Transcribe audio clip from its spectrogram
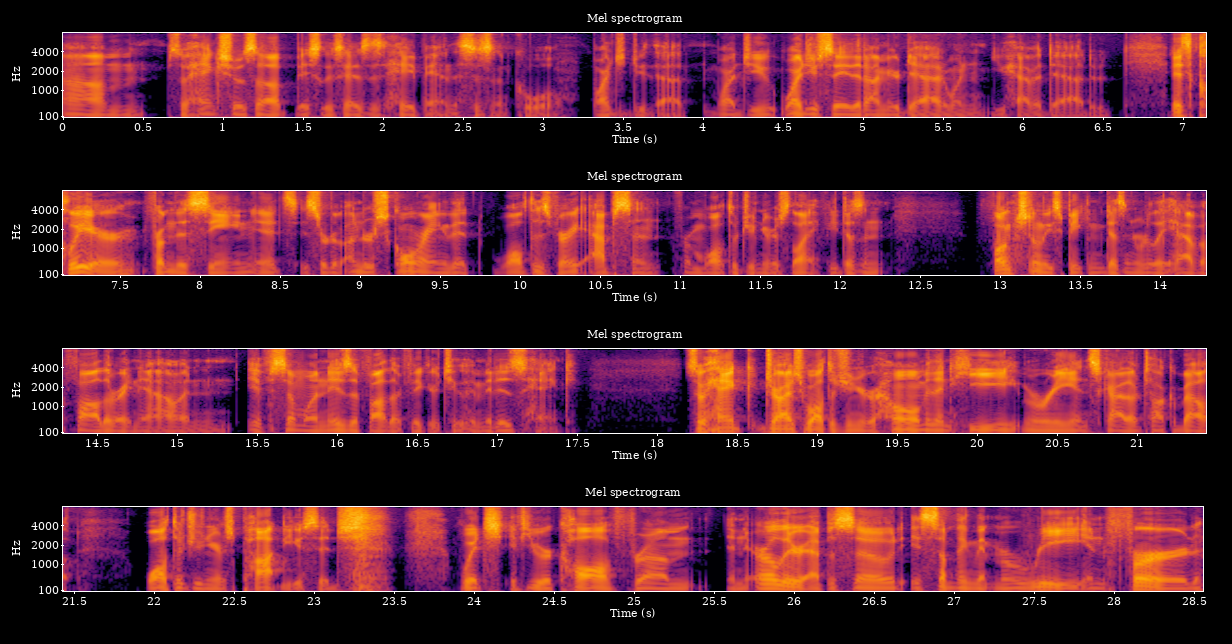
Um, so Hank shows up, basically says, "Hey man, this isn't cool. Why'd you do that? Why'd you Why'd you say that I'm your dad when you have a dad?" It's clear from this scene. It's, it's sort of underscoring that Walt is very absent from Walter Jr.'s life. He doesn't, functionally speaking, doesn't really have a father right now. And if someone is a father figure to him, it is Hank. So Hank drives Walter Jr. home, and then he, Marie, and Skyler talk about Walter Jr.'s pot usage, which, if you recall from an earlier episode, is something that Marie inferred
